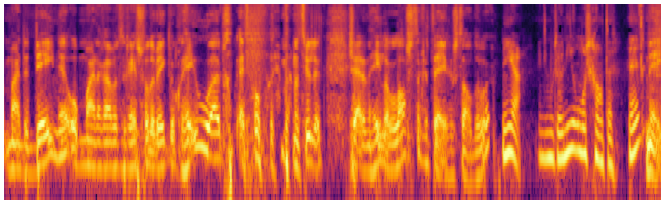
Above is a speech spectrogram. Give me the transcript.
maar de Denen, op, maar daar gaan we het de rest van de week nog heel uitgebreid over hebben natuurlijk, zijn een hele lastige tegenstander hoor. Ja, en die moeten we niet onderschatten. Hè? Nee.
